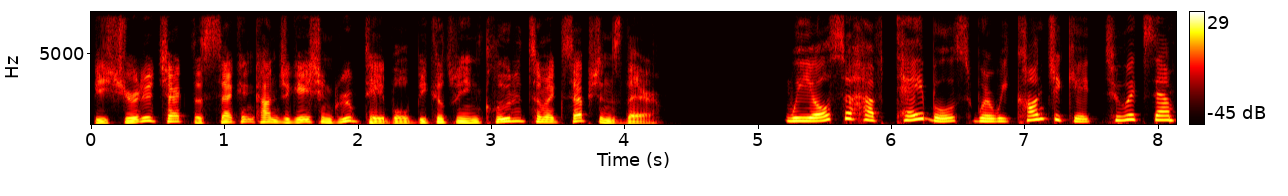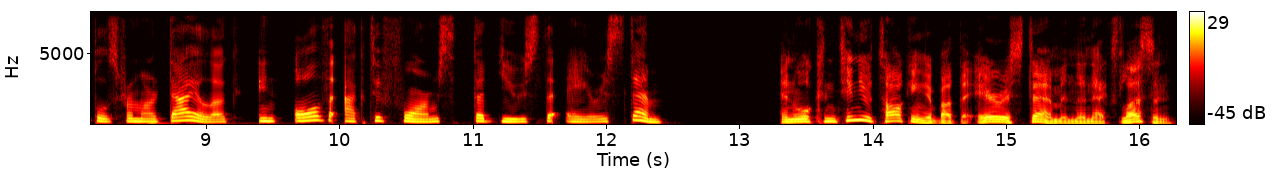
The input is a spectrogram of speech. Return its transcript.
be sure to check the second conjugation group table because we included some exceptions there. We also have tables where we conjugate two examples from our dialogue in all the active forms that use the aorist stem. And we'll continue talking about the aorist stem in the next lesson.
